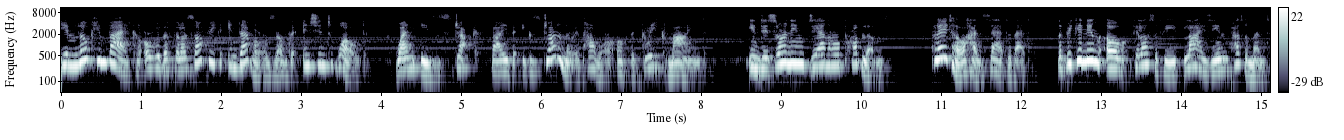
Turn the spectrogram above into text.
In looking back over the philosophic endeavors of the ancient world, one is struck by the extraordinary power of the Greek mind in discerning general problems. Plato has said that the beginning of philosophy lies in puzzlement,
